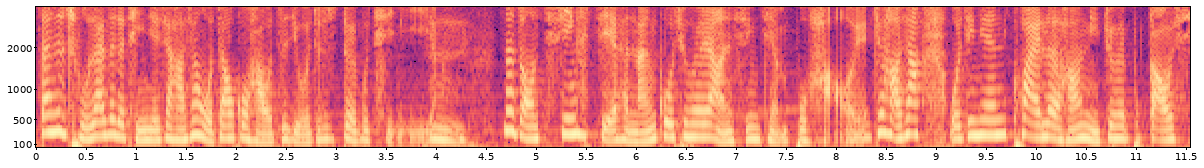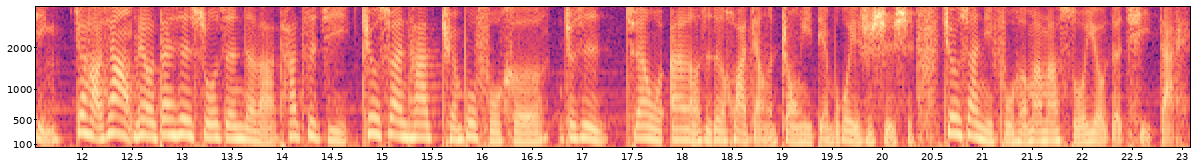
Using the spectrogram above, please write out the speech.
但是处在这个情节下，好像我照顾好我自己，我就是对不起你一样。嗯，那种心结很难过去，会让人心情不好、欸。就好像我今天快乐，好像你就会不高兴，就好像没有。但是说真的啦，他自己就算他全部符合，就是虽然我安安老师这个话讲的重一点，不过也是事实。就算你符合妈妈所有的期待，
